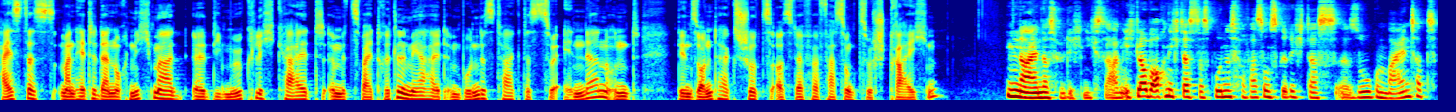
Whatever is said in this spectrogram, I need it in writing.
heißt das, man hätte dann noch nicht mal äh, die Möglichkeit, äh, mit Zweidrittelmehrheit im Bundestag das zu ändern und den Sonntagsschutz aus der Verfassung zu streichen? Nein, das würde ich nicht sagen. Ich glaube auch nicht, dass das Bundesverfassungsgericht das äh, so gemeint hat.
